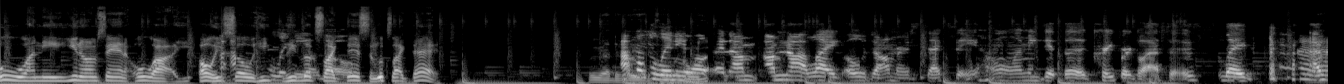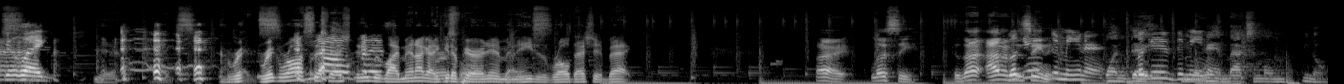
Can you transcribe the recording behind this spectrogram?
Ooh, I need, you know what I'm saying? Ooh, I, oh, he's so he he looks like this and looks like that. We got the I'm a millennial and I'm I'm not like, oh Dahmer's sexy. Oh, let me get the creeper glasses. Like I feel ah. like Yeah, Rick, Rick Ross said No, that shit. He was like, "Man, I gotta get First up here of at all, him," and then he just rolled that shit back. All right, let's see, because I, I haven't look at his demeanor. one day. look at his You know, we demeanor. maximum, you know,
